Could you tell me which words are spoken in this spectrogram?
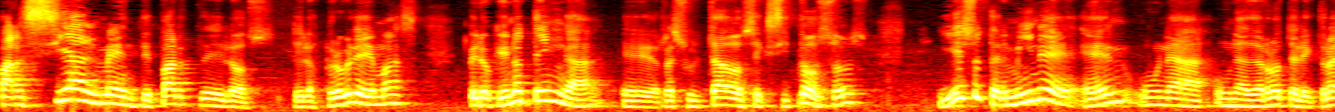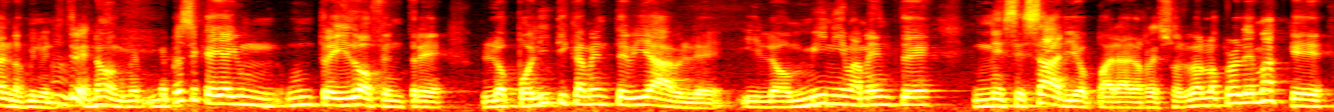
parcialmente parte de los, de los problemas, pero que no tenga eh, resultados exitosos y eso termine en una, una derrota electoral en 2023. ¿no? Me, parece que ahí hay un, trade-off entre lo políticamente viable y lo mínimamente necesario para resolver los problemas que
